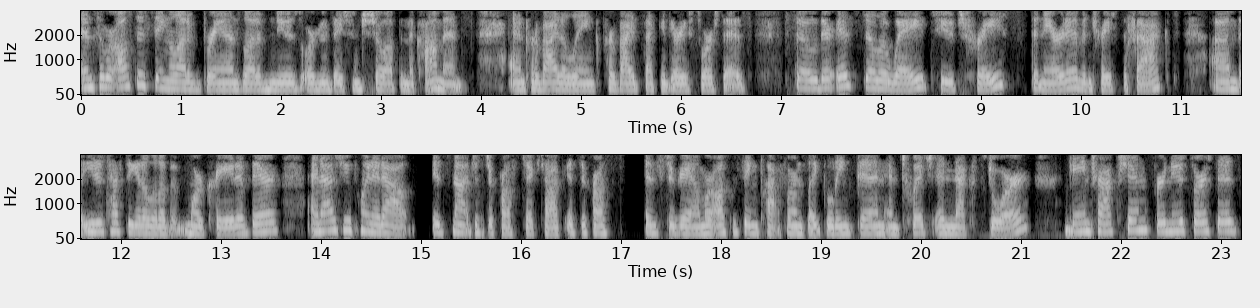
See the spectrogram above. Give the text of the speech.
And so we're also seeing a lot of brands, a lot of news organizations show up in the comments and provide a link, provide secondary sources. So there is still a way to trace the narrative and trace the fact, um, but you just have to get a little bit more creative there. And as you pointed out, it's not just across TikTok, it's across Instagram. We're also seeing platforms like LinkedIn and Twitch and Nextdoor gain traction for news sources.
